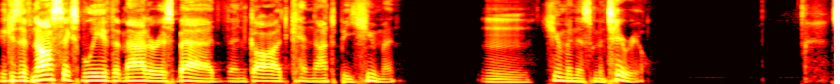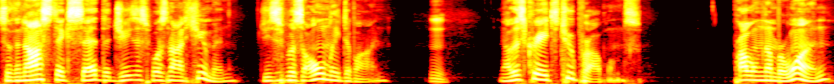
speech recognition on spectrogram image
Because if Gnostics believe that matter is bad, then God cannot be human. Mm. Human is material. So the Gnostics said that Jesus was not human, Jesus was only divine. Hmm. Now, this creates two problems. Problem number one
